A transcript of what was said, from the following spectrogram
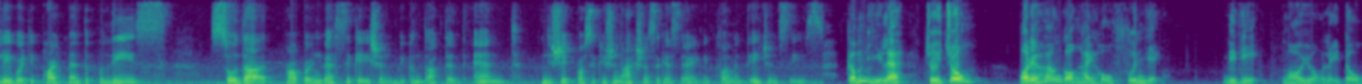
Labor Department, the police, so that proper investigation be conducted and initiate prosecution actions against their employment agencies. 咁而咧，最終我哋香港係好歡迎呢啲外佣嚟到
